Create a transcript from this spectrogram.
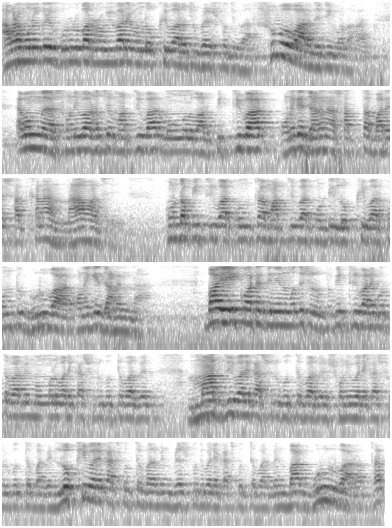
আমরা মনে করি গুরুবার রবিবার এবং লক্ষ্মীবার হচ্ছে বৃহস্পতিবার। শুভবার যেটি বলা হয়। এবং শনিবার হচ্ছে মাতৃবার, মঙ্গলবার পিতৃবার। অনেকে জানে না সাতটা বারের সাতখানা নাম আছে। কোনটা পিতৃবার, কোনটা মাতৃবার, কোনটি লক্ষ্মীবার, কোনটি গুরুবার অনেকে জানেন না। বা এই কটা দিনের মধ্যে শুরু, পিতৃবারে করতে পারবেন, মঙ্গলবারে কাজ শুরু করতে পারবেন, মাতৃবারে কাজ শুরু করতে পারবেন, শনিবারে কাজ শুরু করতে পারবেন, লক্ষ্মীবারে কাজ করতে পারবেন, বৃহস্পতিবারে কাজ করতে পারবেন, বা গুরুবার অর্থাৎ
